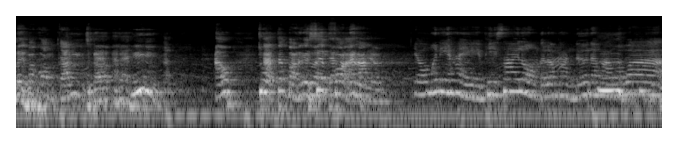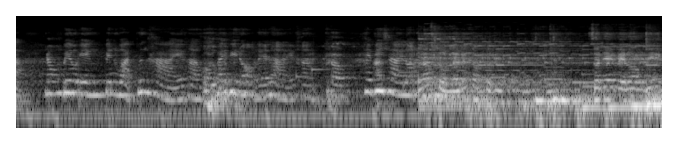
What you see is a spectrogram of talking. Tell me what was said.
เลยมาพร้อมกันอืมเอาจวดจังบาทเลยเสียบฟอดให้หลังเดี๋ยวมื่อนี้ให้พี่ไส้ลองกันแล้วกันเด้อนะคะเพราะว่า น้องเบลเองเป็นหวัดเพิ่งหายค่ะ ขอให้พี่น้องหลายๆค่ะ ครับให้พี่ชายลองรับสดเลยนะครับตอนนี้ส่วนใหญ่ไปลองเพลง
